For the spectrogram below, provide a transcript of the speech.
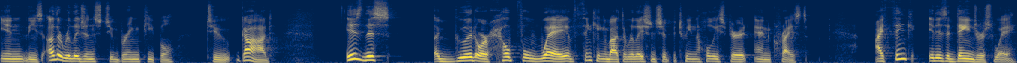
in these other religions to bring people to God. Is this a good or helpful way of thinking about the relationship between the Holy Spirit and Christ? I think it is a dangerous way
